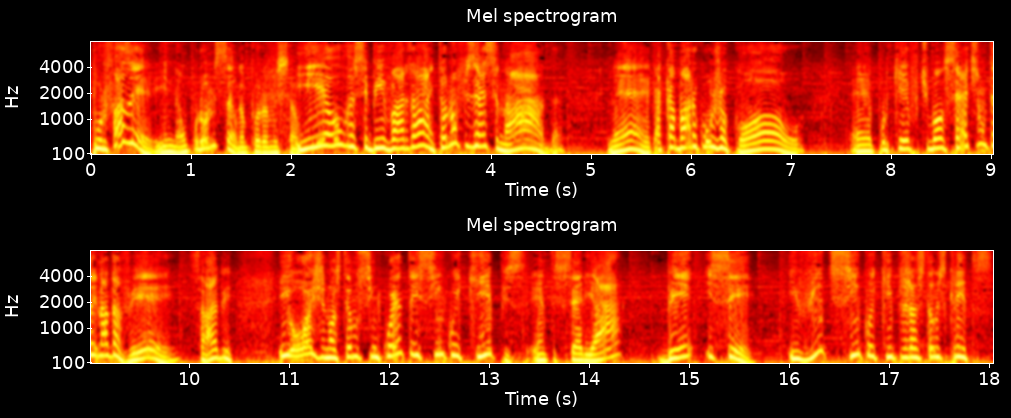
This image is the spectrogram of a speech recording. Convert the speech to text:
por fazer, e não por omissão. Não por omissão. E eu recebi vários, ah, então não fizesse nada, né? Acabaram com o Jocol, é, porque futebol 7 não tem nada a ver, sabe? E hoje nós temos 55 equipes entre Série A, B e C. E 25 equipes já estão inscritas.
